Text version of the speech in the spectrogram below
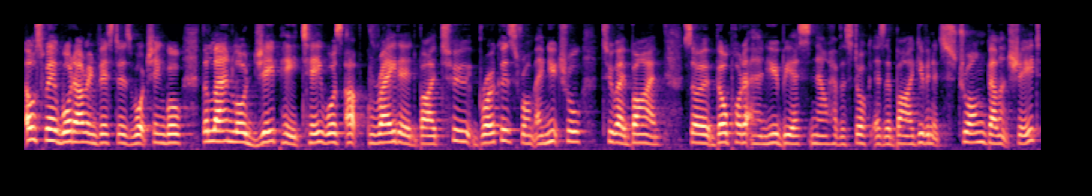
Elsewhere, what are investors watching? Well, the landlord GPT was upgraded by two brokers from a neutral to a buy. So Bell Potter and UBS now have the stock as a buy given its strong balance sheet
